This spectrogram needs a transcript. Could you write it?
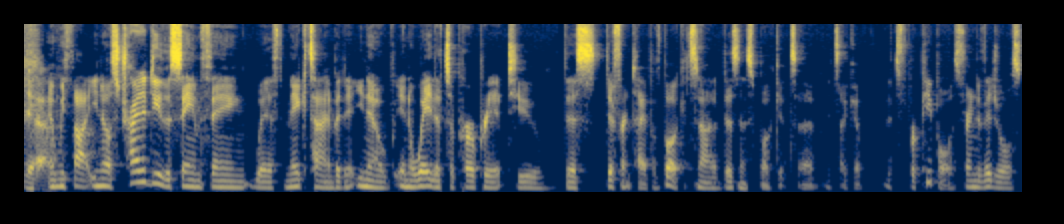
Yeah. And we thought you know let's try to do the same thing with make time but you know in a way that's appropriate to this different type of book. It's not a business book. It's a it's like a it's for people it's for individuals.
